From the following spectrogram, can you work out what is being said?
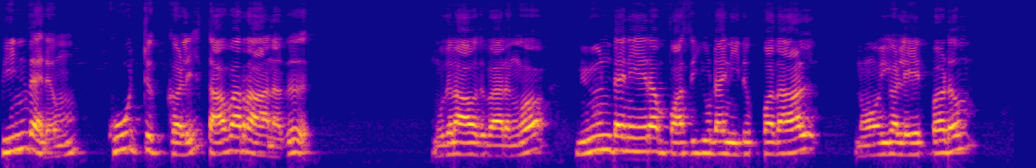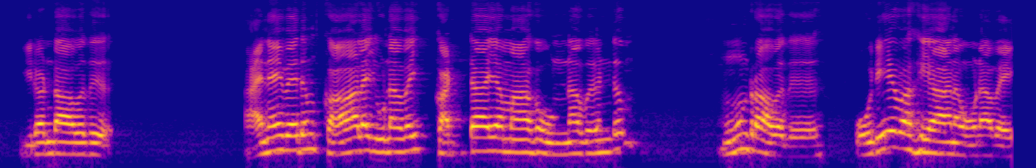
பின்வரும் கூற்றுக்களில் தவறானது. முதலாவது பாருங்கோ நீண்ட நேரம் பசியுடன் இருப்பதால் நோய்கள் ஏற்படும். இரண்டாவது அனைவரும் காலை உணவை கட்டாயமாக உண்ண வேண்டும். மூன்றாவது ஒரே வகையான உணவை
